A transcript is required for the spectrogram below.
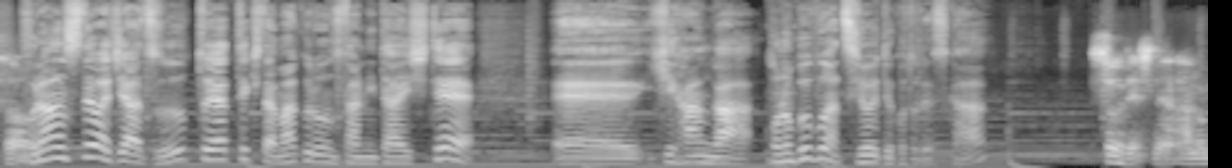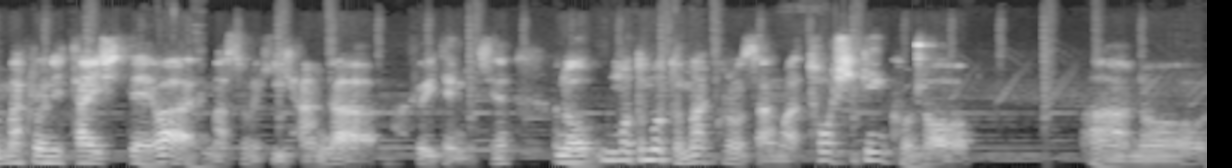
そうフランスではじゃあずっとやってきたマクロンさんに対して、えー批判がこの部分は強いということですか？そうですね、あのマクロンに対しては、まあ、その批判が増えてるんですね。あのもともとマクロンさんは投資銀行のあの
